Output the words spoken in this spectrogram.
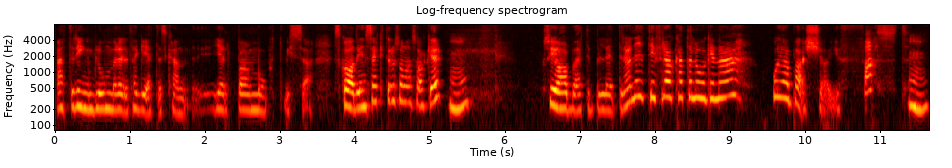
att ringblommor eller tagetes kan hjälpa mot vissa skadeinsekter och sådana saker. Mm. Så jag har börjat bläddra lite i frökatalogerna och jag bara kör ju fast. Mm.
